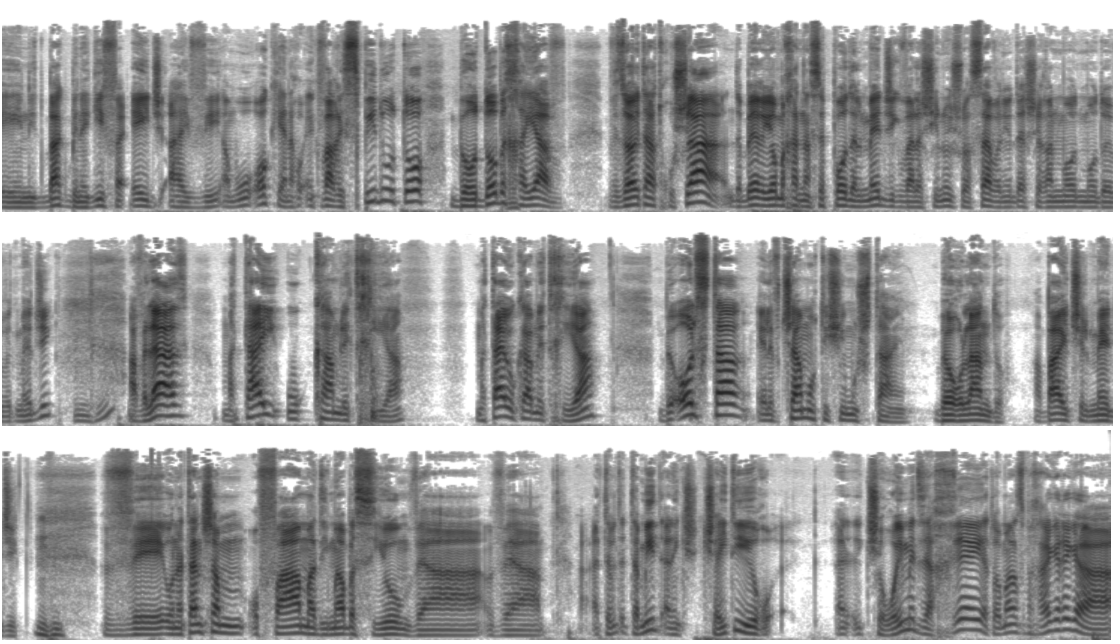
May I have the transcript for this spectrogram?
אה, נדבק בנגיף ה-HIV, אמרו, אוקיי, אנחנו, הם כבר הספידו אותו בעודו בחייו. וזו הייתה התחושה, נדבר יום אחד נעשה פוד על מג'יק ועל השינוי שהוא עשה, ואני יודע שרן מאוד מאוד אוהב את מג'יק. אבל אז, מתי הוא קם לתחייה? מתי הוא קם לתחייה? באולסטאר 1992, באורלנדו, הבית של מג'יק. והוא נתן שם הופעה מדהימה בסיום, וה... וה... תמיד, תמיד אני, כש- כשהייתי... כשרואים את זה אחרי, אתה אומר לעצמך, רגע, רגע,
